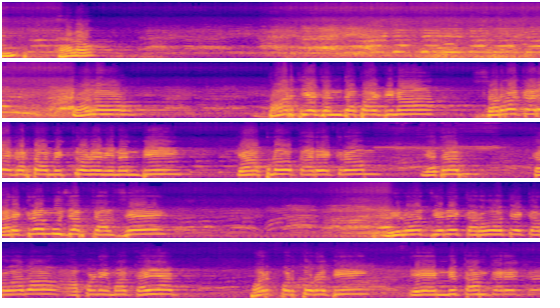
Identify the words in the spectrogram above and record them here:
હેલો હેલો ભારતીય જનતા પાર્ટીના સર્વ કાર્યકર્તા મિત્રોને વિનંતી કે આપણો કાર્યક્રમ યથા કાર્યક્રમ મુજબ ચાલશે. વિરોધ જેને કરવો તે કરવા દો. આપણને એમાં કંઈ ફરક પડતો નથી. એ એમનું કામ કરે છે.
